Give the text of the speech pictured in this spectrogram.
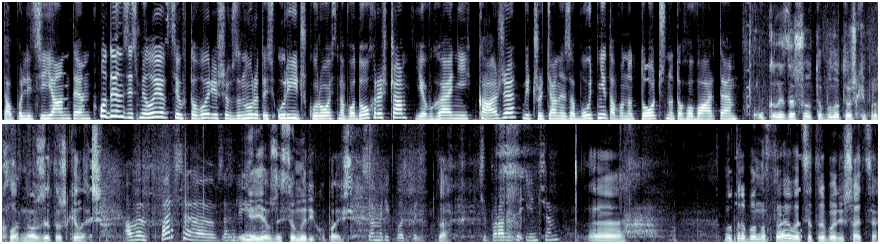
та поліціянти. Один зі сміливців, хто вирішив зануритись у річку Рось на водохреща, Євгеній каже, відчуття незабутні, та воно точно того варте. Коли зайшов, то було трошки прохладно, а вже трошки легше. А ви вперше взагалі Ні, я вже сьомий рік купаюся. сьомий рік поспіль? Так. Чи порадите іншим? Е, ну, треба настраюватися, треба рішатися,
